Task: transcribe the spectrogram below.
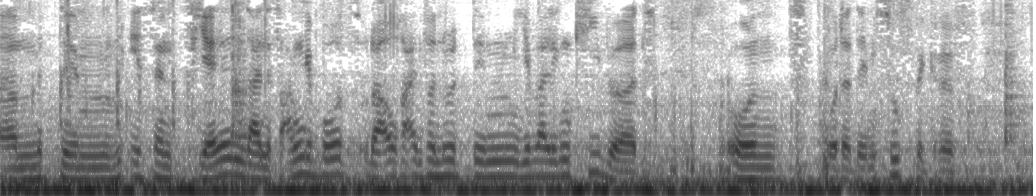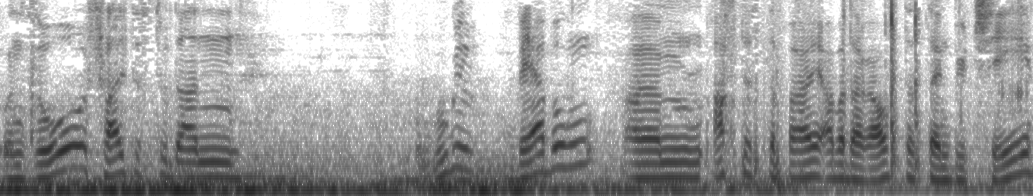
ähm, mit dem Essentiellen deines Angebots oder auch einfach nur dem jeweiligen Keyword und, oder dem Suchbegriff. Und so schaltest du dann Google Werbung, ähm, achtest dabei aber darauf, dass dein Budget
